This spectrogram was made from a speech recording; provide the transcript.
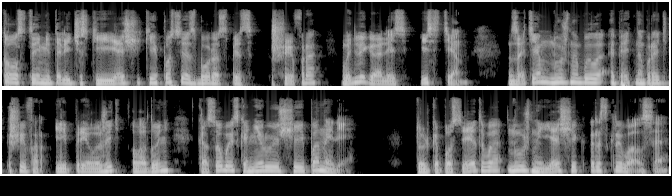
Толстые металлические ящики после сбора спецшифра выдвигались из стен. Затем нужно было опять набрать шифр и приложить ладонь к особой сканирующей панели. Только после этого нужный ящик раскрывался,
